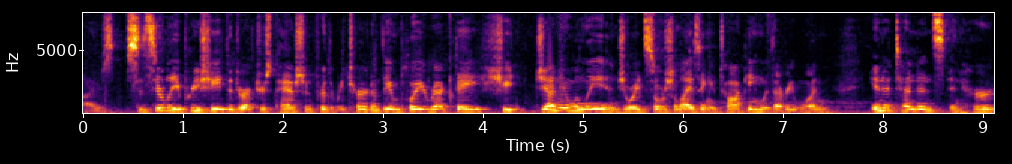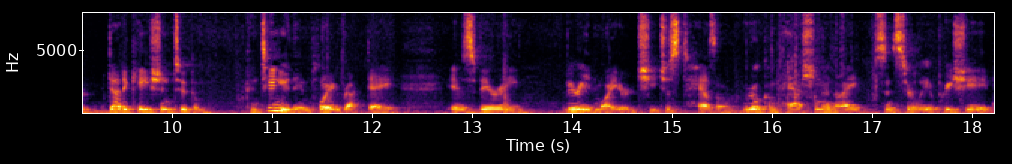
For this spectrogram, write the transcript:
I sincerely appreciate the director's passion for the return of the Employee Rec Day. She genuinely enjoyed socializing and talking with everyone in attendance, and her dedication to com- continue the Employee Rec Day is very, very admired. She just has a real compassion, and I sincerely appreciate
